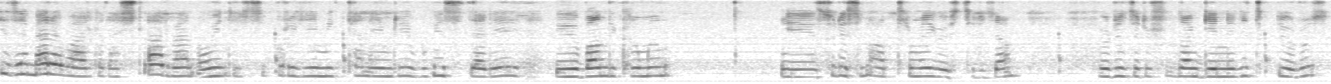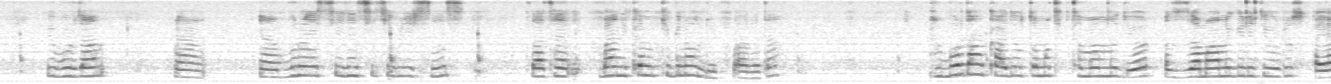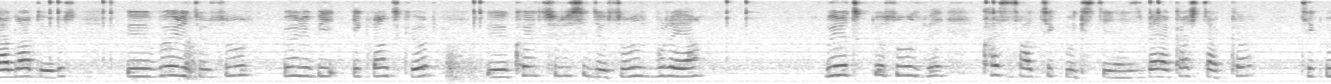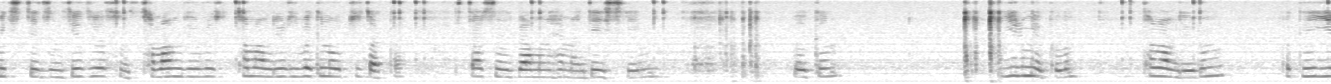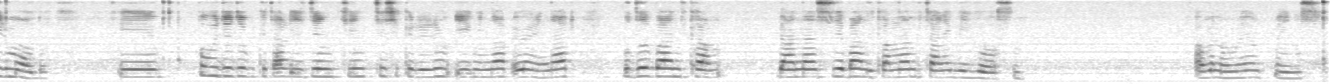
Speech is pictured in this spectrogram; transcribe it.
Herkese merhaba arkadaşlar. Ben oyuncusu Pro Gaming'ten Emre. Bugün sizlerle e, Bandicam'ın e, süresini arttırmayı göstereceğim. Gördüğünüz şuradan genleri tıklıyoruz. Ve buradan e, yani bunu istediğinizi seçebilirsiniz. Zaten Bandicam 2014 bu arada. Buradan kaydı otomatik tamamla diyor. Zamana göre diyoruz. Ayarlar diyoruz. Ee, böyle diyorsunuz. Böyle bir ekran çıkıyor. Ee, kayıt süresi diyorsunuz. Buraya böyle tıklıyorsunuz ve kaç saat çekmek istediğiniz veya kaç dakika çekmek istediğiniz yazıyorsunuz. Tamam diyoruz. Tamam diyoruz. Bakın 30 dakika. İsterseniz ben bunu hemen değiştireyim. Bakın 20 yapalım. Tamam diyorum. Bakın 20 oldu. Ee, bu videoda bu kadar. İzlediğiniz için teşekkür ederim. İyi günler, öğlenler. Bu da Bandicam, benden size Bandicam'dan bir tane bilgi olsun. Abone olmayı unutmayınız.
